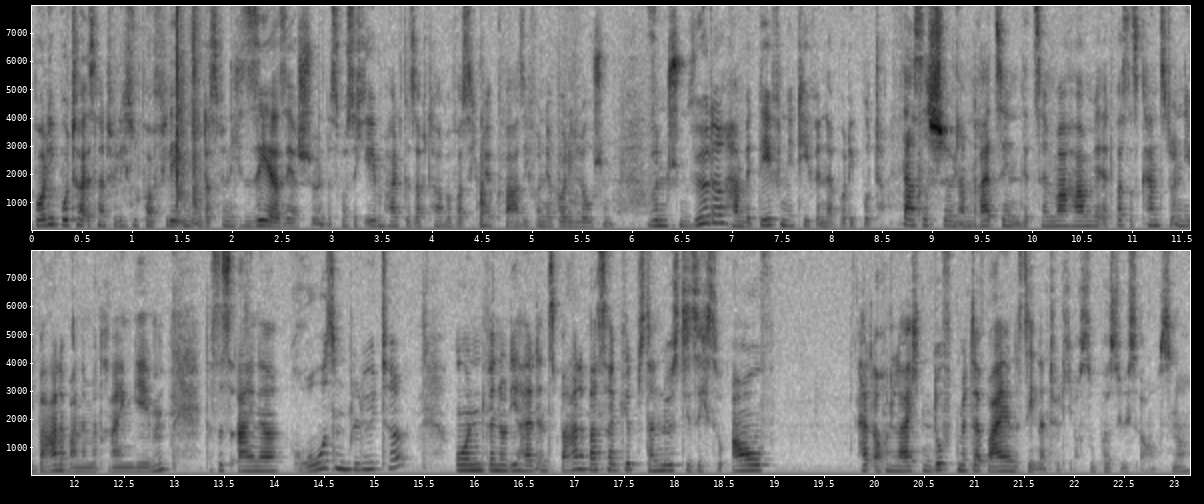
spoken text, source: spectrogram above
Bodybutter ist natürlich super pflegend und das finde ich sehr, sehr schön. Das, was ich eben halt gesagt habe, was ich mir quasi von der Body Lotion wünschen würde, haben wir definitiv in der Bodybutter. Das ist schön. Am 13. Dezember haben wir etwas, das kannst du in die Badewanne mit reingeben. Das ist eine Rosenblüte und wenn du die halt ins Badewasser gibst, dann löst die sich so auf. Hat auch einen leichten Duft mit dabei und das sieht natürlich auch super süß aus. Ne?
